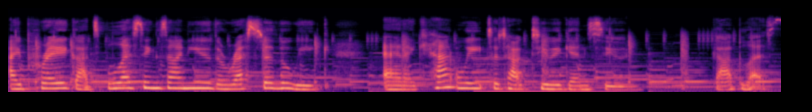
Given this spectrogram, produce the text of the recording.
I pray God's blessings on you the rest of the week, and I can't wait to talk to you again soon. God bless.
